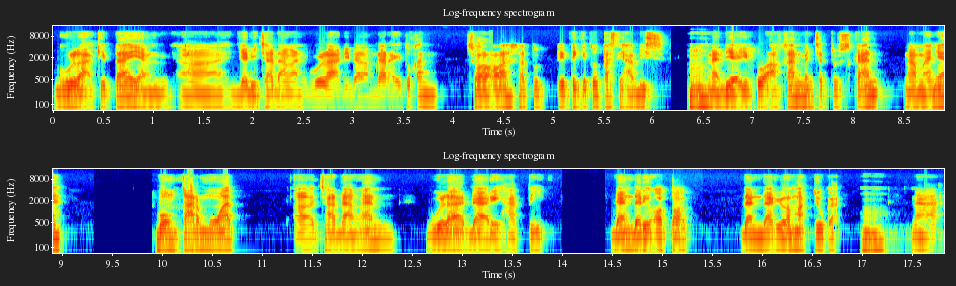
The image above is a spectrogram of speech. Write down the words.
gula kita yang uh, jadi cadangan gula di dalam darah itu kan seolah-olah satu titik itu pasti habis. Hmm. Nah, dia itu akan mencetuskan namanya bongkar muat uh, cadangan gula dari hati dan dari otot dan dari lemak juga. Hmm. Nah,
